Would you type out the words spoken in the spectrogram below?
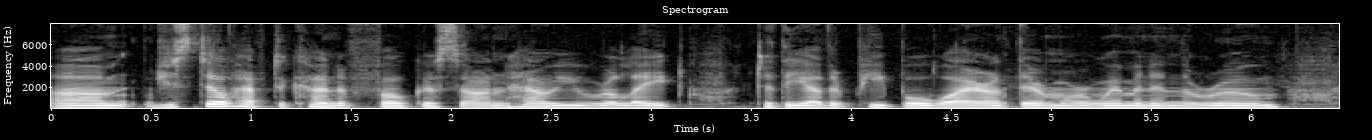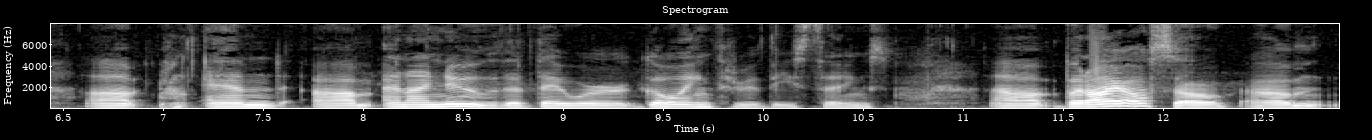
um, you still have to kind of focus on how you relate to the other people. Why aren't there more women in the room? Uh, and um, and I knew that they were going through these things, uh, but I also, um,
